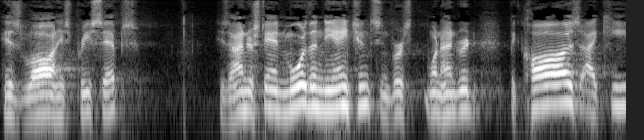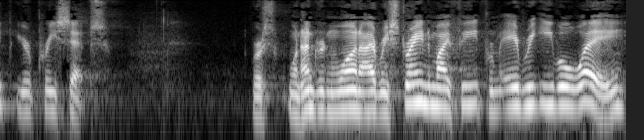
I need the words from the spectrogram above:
His law and His precepts. He says, I understand more than the ancients in verse 100 because I keep your precepts. Verse 101, I restrained my feet from every evil way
